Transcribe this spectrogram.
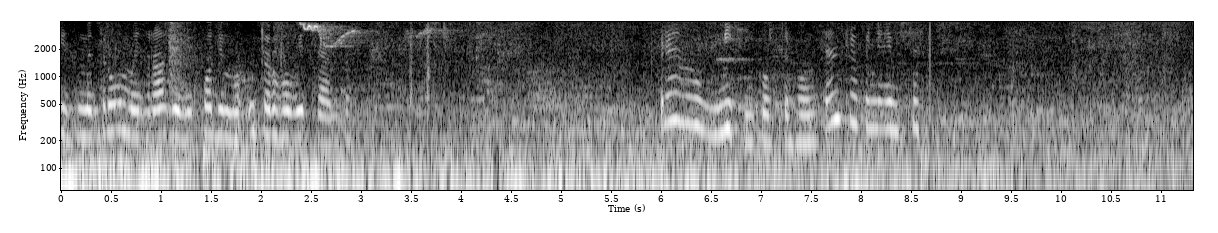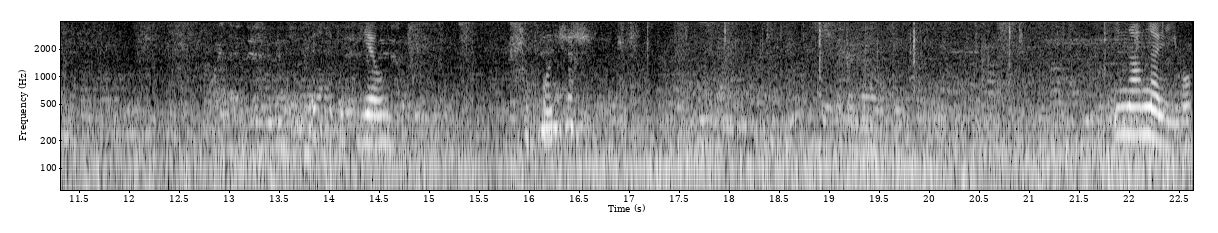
Із метро ми зразу виходимо у торговий центр. Прямо місінько в торговому центрі опиняємося. Ось тут є, що хочеш. І нам наліво.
